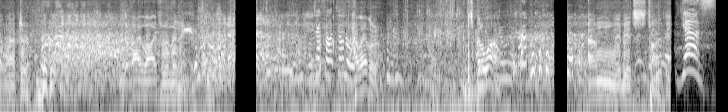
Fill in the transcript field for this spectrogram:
an actor. I lie for a living. Just like Donald. However, it's been a while. And maybe it's time. Yes,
